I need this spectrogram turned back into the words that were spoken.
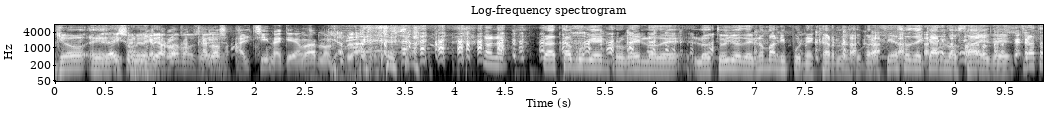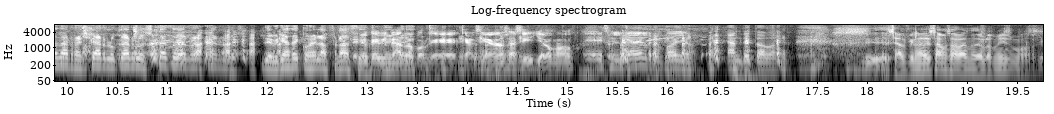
Yo, Me eh, dais un minuto y hablamos Carlos al China, hay que llamarlo. No, no, pero está muy bien, Rubén, lo de lo tuyo de no manipules, Carlos. Te parecía eso de Carlos Saez, de trata de arrancarlo, Carlos, trata de arrancarlo. Deberías de coger la frase. Tengo que evitarlo porque es que al China no es así, yo lo conozco. Es el día del repollo, ante todo. O sea, al final estamos hablando de lo mismo. Sí,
